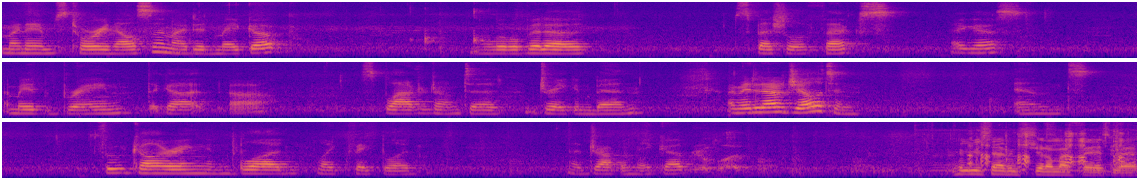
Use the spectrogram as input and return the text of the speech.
My name's Tori Nelson. I did makeup, a little bit of special effects, I guess. I made the brain that got uh, splattered onto Drake and Ben. I made it out of gelatin and food coloring and blood, like fake blood. A drop of makeup. Real blood. I'm having shit on my face, man.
